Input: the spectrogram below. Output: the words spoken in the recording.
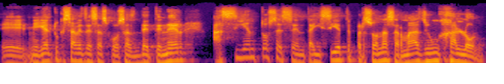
eh, Miguel, tú que sabes de esas cosas, detener a 167 personas armadas de un jalón.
